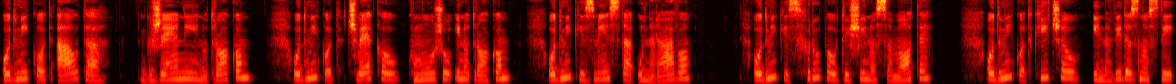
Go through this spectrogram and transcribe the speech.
odmik od avta k ženi in otrokom, odmik od čvekov k možu in otrokom, odmik iz mesta v naravo, odmik iz hrupa v tišino samote odmik od kičev in navideznosti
